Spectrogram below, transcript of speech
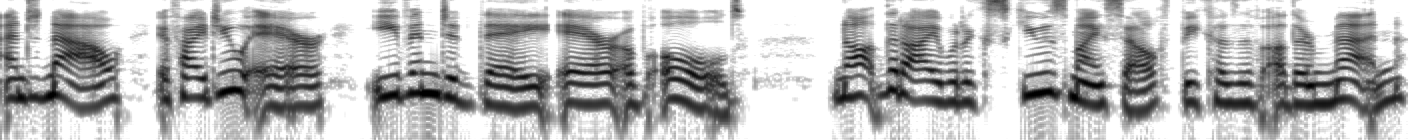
And now, if I do err, even did they err of old. Not that I would excuse myself because of other men,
